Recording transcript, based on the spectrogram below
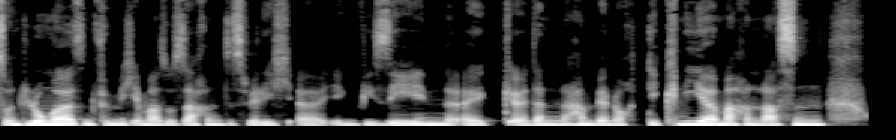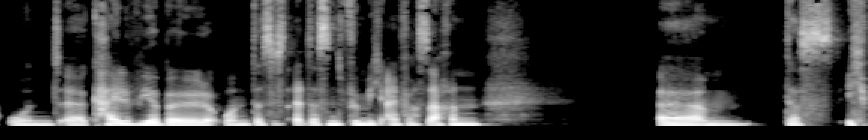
Herz und Lunge sind für mich immer so Sachen, das will ich äh, irgendwie sehen. Äh, dann haben wir noch die Knie machen lassen und äh, Keilwirbel. Und das ist, das sind für mich einfach Sachen, ähm, das, ich,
